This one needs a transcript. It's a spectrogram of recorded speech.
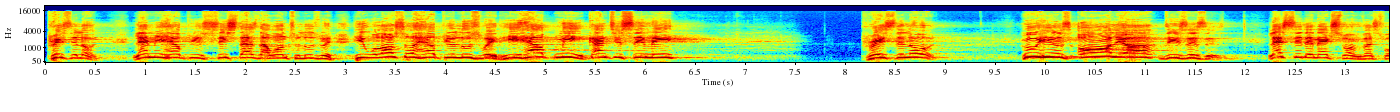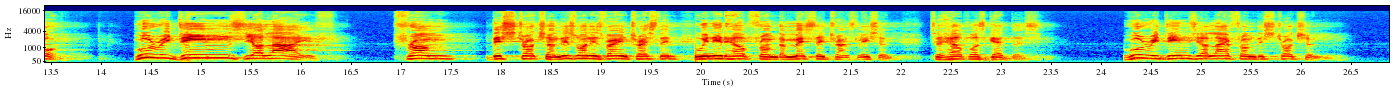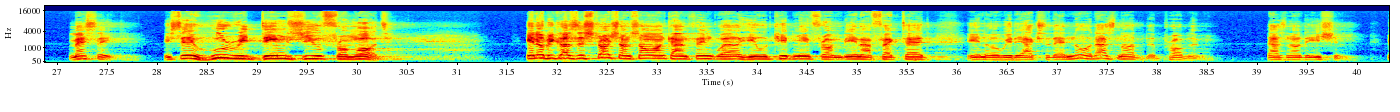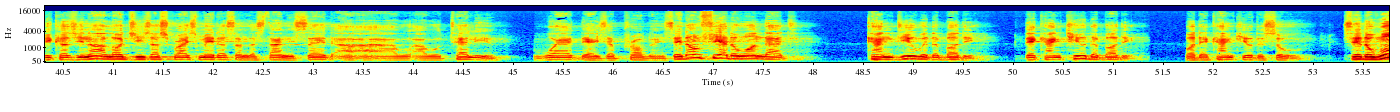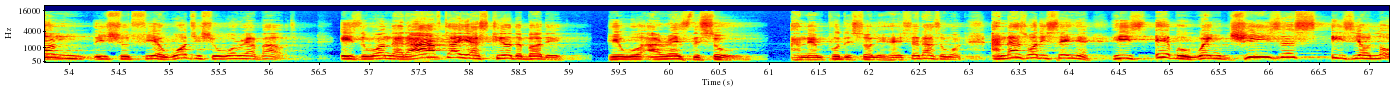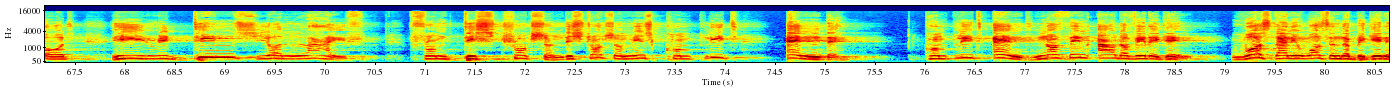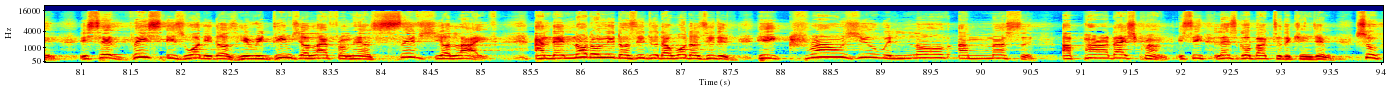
Praise the Lord. Let me help you, sisters that want to lose weight. He will also help you lose weight. He helped me. Can't you see me? Praise the Lord. Who heals all your diseases. Let's see the next one, verse 4. Who redeems your life from destruction. This one is very interesting. We need help from the message translation to help us get this. Who redeems your life from destruction? Message. He say, Who redeems you from what? You know, because destruction, someone can think, well, he will keep me from being affected, you know, with the accident. No, that's not the problem. That's not the issue. Because, you know, our Lord Jesus Christ made us understand. He said, I, I, I will tell you where there is a problem. Said, Don't fear the one that can deal with the body. They can kill the body, but they can't kill the soul. Say the one you should fear, what you should worry about, is the one that after he has killed the body, he will arrest the soul and then put the soul in hell. He said that's the one. And that's what he's saying here. He's able, when Jesus is your Lord, he redeems your life from destruction. Destruction means complete end. Complete end. Nothing out of it again. Worse than it was in the beginning. He said, This is what he does. He redeems your life from hell, saves your life. And then not only does he do that, what does he do? He crowns you with love and mercy, a paradise crown. You see, let's go back to the King James. So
